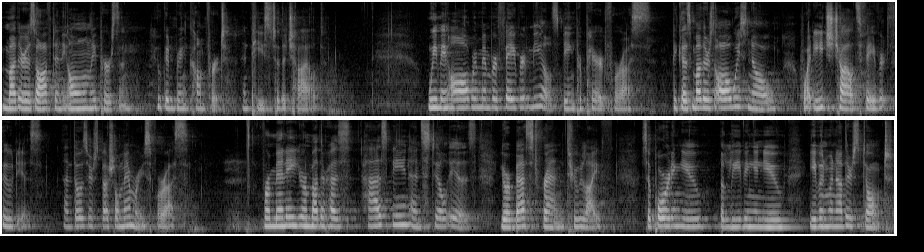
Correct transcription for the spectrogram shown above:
mother is often the only person who can bring comfort and peace to the child. We may all remember favorite meals being prepared for us because mothers always know what each child's favorite food is, and those are special memories for us. For many, your mother has has been and still is your best friend through life, supporting you, believing in you, even when others don't.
